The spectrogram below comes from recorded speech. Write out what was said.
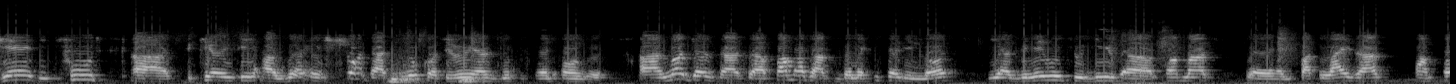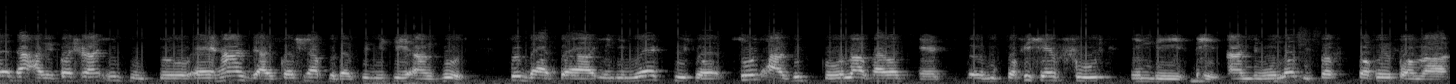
get the food uh, security as well, ensure that no Coterians go to bed hungry. Uh, not just that, uh, farmers have benefited a lot. He has been able to give uh, farmers um fertilizers and other agricultural inputs to enhance their agricultural productivity and growth so that uh, in the near future, soon as this coronavirus ends, there will be sufficient food in the state and we will not be suffering from uh,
